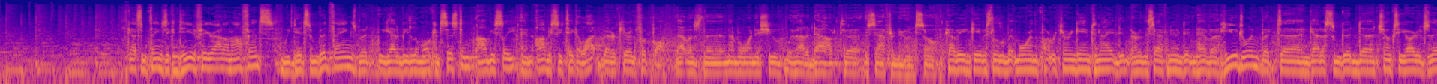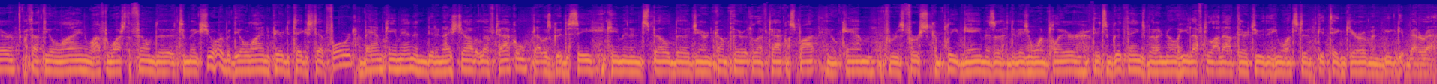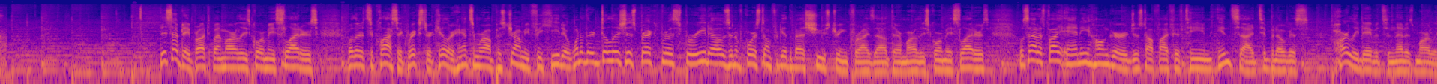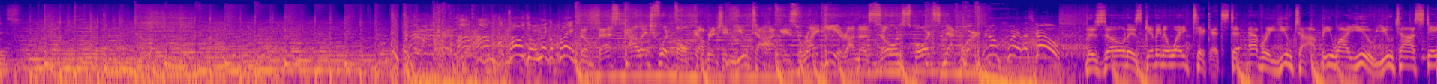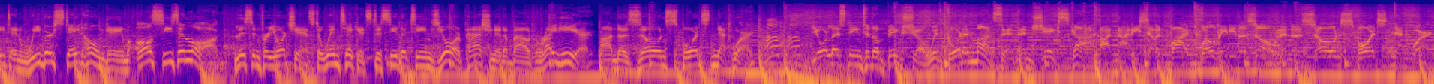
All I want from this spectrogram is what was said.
Got some things to continue to figure out on offense. We did some good things, but we got to be a little more consistent, obviously, and obviously take a lot better care of the football. That was the number one issue, without a doubt, uh, this afternoon. So Covey gave us a little bit more in the punt return game tonight, didn't, or this afternoon. Didn't have a huge one, but uh, got us some good uh, chunks of yardage there. I thought the O line. We'll have to watch the film to, to make sure, but the O line appeared to take a step forward. Bam came in and did a nice job at left tackle. That was good to see. He came in and spelled uh, Jaren Kump there at the left tackle spot. You know, Cam for his first complete game as a Division One player did some good things, but I know he left a lot out there too that he wants to get taken care of and get better at. This update brought to you by Marley's Gourmet Sliders. Whether it's a classic, Rickster, Killer, Handsome Rob, Pastrami, Fajita, one of their delicious breakfast burritos, and of course, don't forget the best shoestring fries out there. Marley's Gourmet Sliders will satisfy any hunger just off 515 inside Timpanogos. Harley Davidson, that is Marley's. Make a play. The best college football coverage in Utah is right here on the Zone Sports Network. We don't quit. Let's go. The Zone is giving away tickets to every Utah, BYU, Utah State, and Weber State home game all season long. Listen for your chance to win tickets to see the teams you're passionate about right here on the Zone Sports Network. Huh? Huh? You're listening to The Big Show with Gordon Monson and Jake Scott on 97.5 1280 The Zone and the Zone Sports Network.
